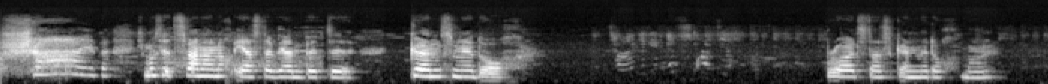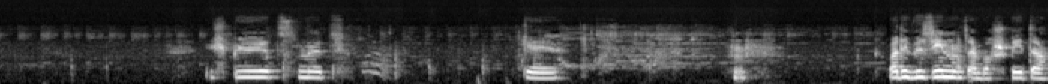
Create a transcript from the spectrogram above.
Scheibe. Ich muss jetzt zweimal noch Erster werden, bitte. Gönn's mir doch. Brawl das gönn mir doch mal. Ich spiele jetzt mit Gell. Hm. Warte, wir sehen uns einfach später,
